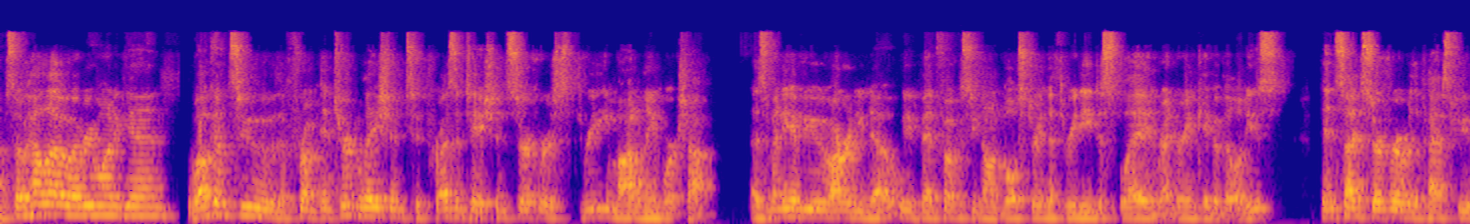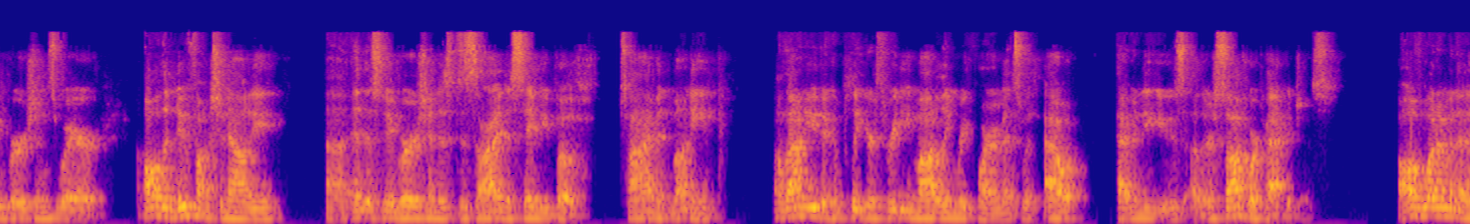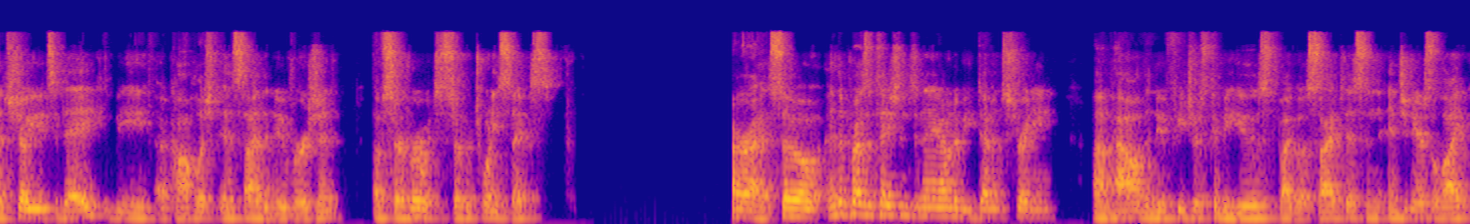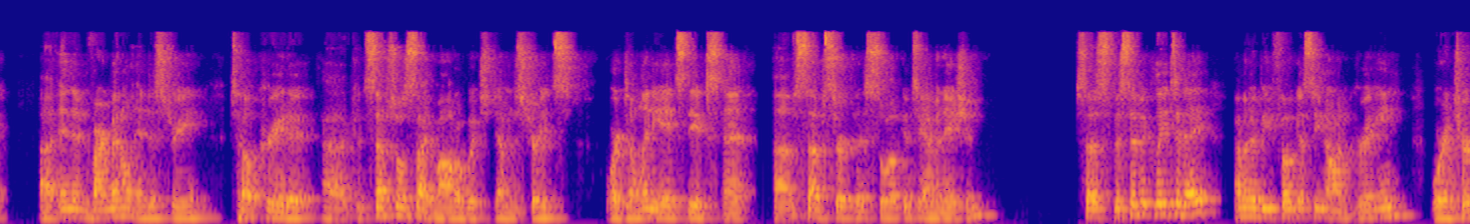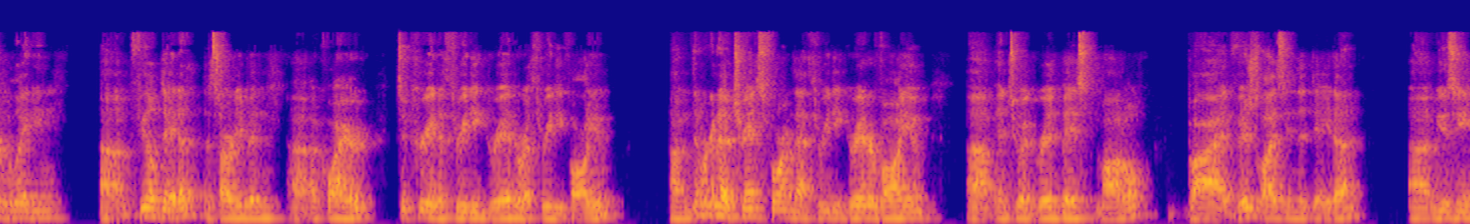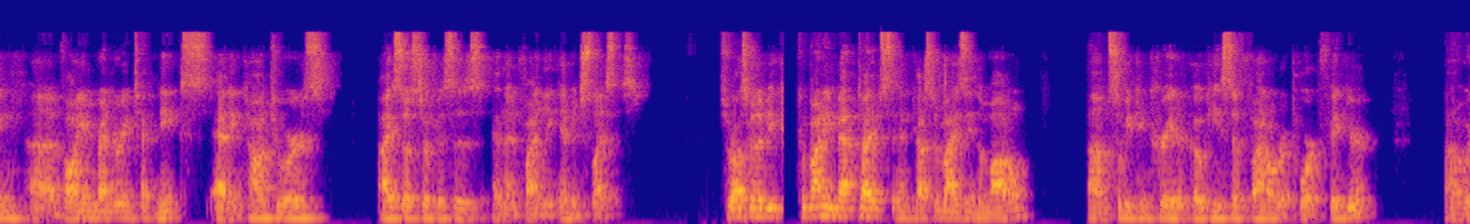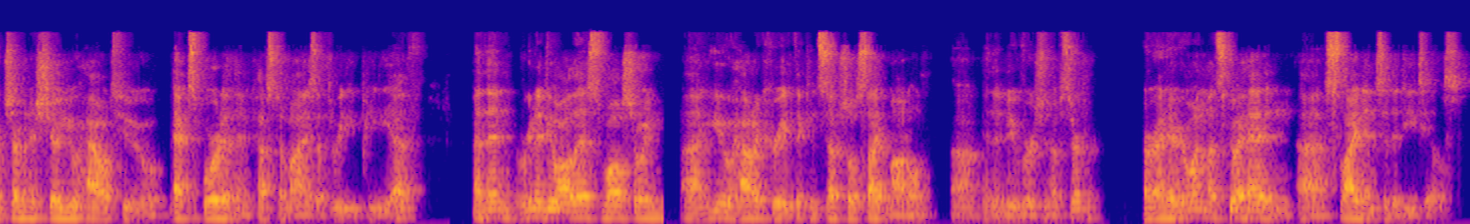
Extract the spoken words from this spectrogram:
Um, so, hello everyone again. Welcome to the From Interpolation to Presentation Surfer's 3D Modeling Workshop. As many of you already know, we've been focusing on bolstering the 3D display and rendering capabilities inside Surfer over the past few versions, where all the new functionality uh, in this new version is designed to save you both time and money, allowing you to complete your 3D modeling requirements without having to use other software packages. All of what I'm going to show you today can be accomplished inside the new version of Surfer, which is Surfer 26. All right, so in the presentation today, I'm going to be demonstrating um, how the new features can be used by both scientists and engineers alike uh, in the environmental industry to help create a, a conceptual site model which demonstrates or delineates the extent of subsurface soil contamination so specifically today, I'm going to be focusing on gridding or interpolating um, field data that's already been uh, acquired to create a 3D grid or a 3D volume. Um, then we're going to transform that 3D grid or volume um, into a grid-based model by visualizing the data um, using uh, volume rendering techniques, adding contours, ISO surfaces, and then finally image slices. So we're also going to be combining map types and customizing the model um, so we can create a cohesive final report figure, uh, which I'm going to show you how to export and then customize a 3D PDF. And then we're going to do all this while showing uh, you how to create the conceptual site model uh, in the new version of Surfer. All right, everyone, let's go ahead and uh, slide into the details.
